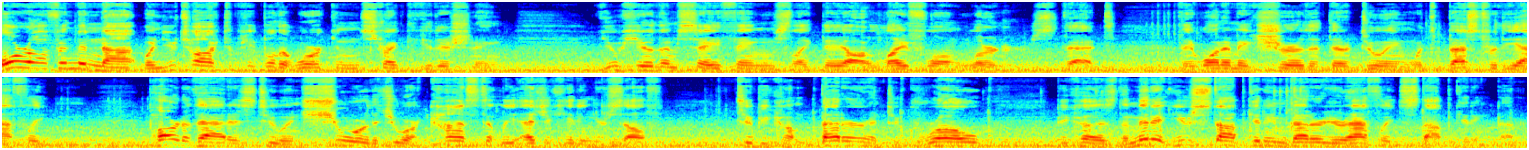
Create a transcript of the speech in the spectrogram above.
More often than not, when you talk to people that work in strength and conditioning, you hear them say things like they are lifelong learners, that they want to make sure that they're doing what's best for the athlete. And part of that is to ensure that you are constantly educating yourself to become better and to grow, because the minute you stop getting better, your athletes stop getting better.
